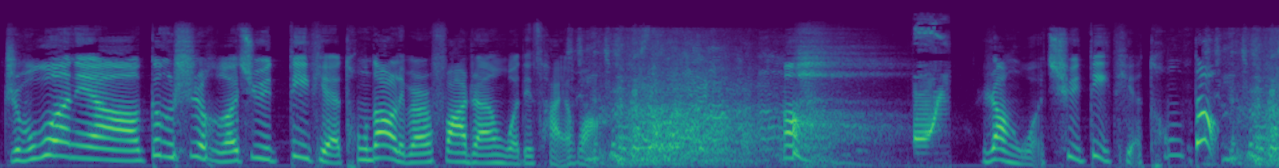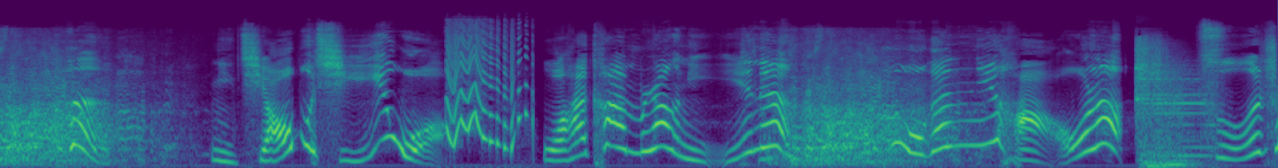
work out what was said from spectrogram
只不过呢，更适合去地铁通道里边发展我的才华。啊！让我去地铁通道，哼！你瞧不起我，我还看不上你呢！不跟你好了，此处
